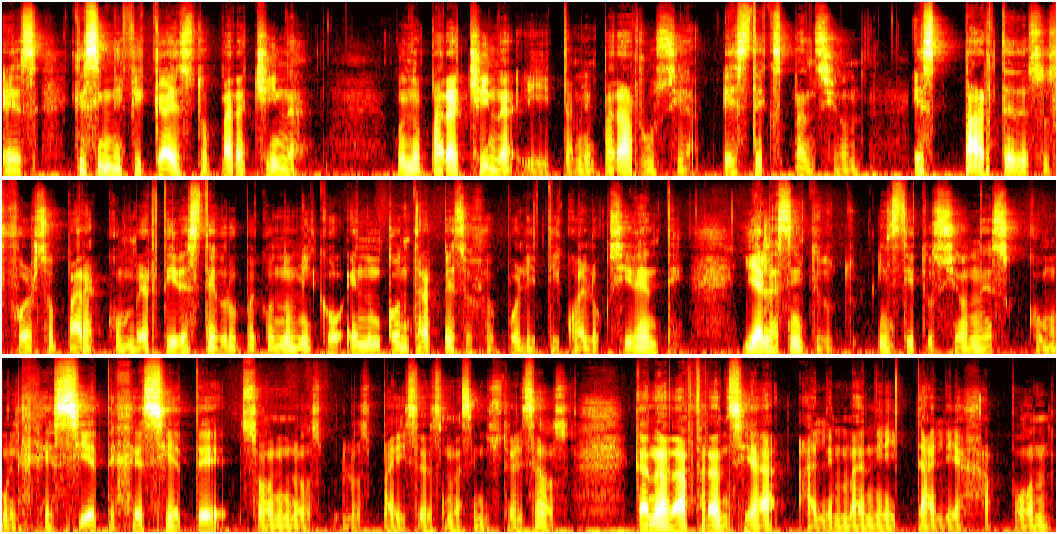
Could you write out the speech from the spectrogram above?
es ¿qué significa esto para China? Bueno, para China y también para Rusia, esta expansión es parte de su esfuerzo para convertir este grupo económico en un contrapeso geopolítico al occidente y a las instituciones como el G7. G7 son los, los países más industrializados. Canadá, Francia, Alemania, Italia, Japón,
